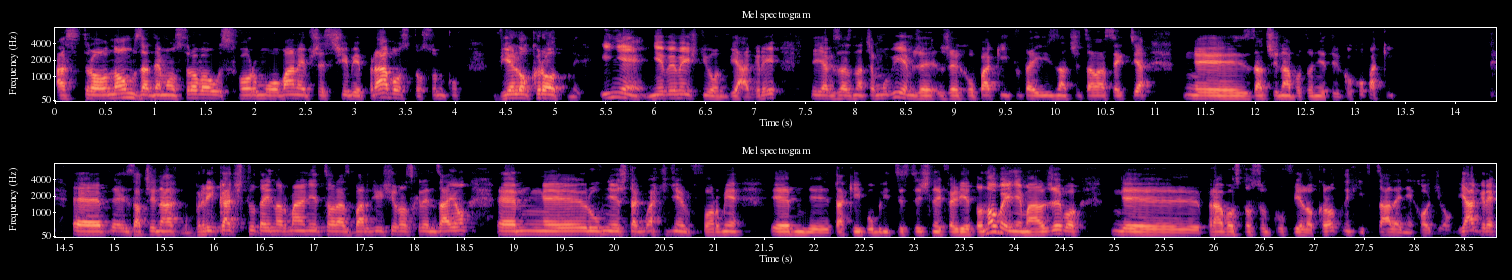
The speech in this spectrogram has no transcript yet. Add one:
astronom zademonstrował sformułowane przez siebie prawo stosunków wielokrotnych. I nie, nie wymyślił on wiagry, jak zaznaczam, mówiłem, że, że chłopaki tutaj, znaczy cała sekcja e, zaczyna, bo to nie tylko chłopaki e, zaczyna brykać tutaj normalnie, coraz bardziej się rozkręcają, em, e, również tak właśnie w formie e, takiej publicystycznej, felietonowej niemalże, bo e, prawo stosunków wielokrotnych i wcale nie chodzi o wiagrę,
